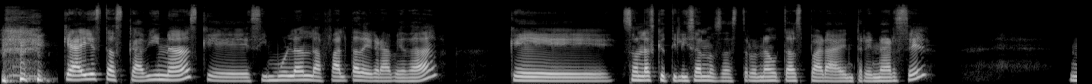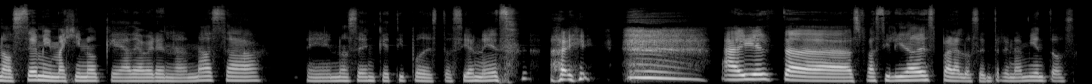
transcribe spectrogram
que hay estas cabinas que simulan la falta de gravedad, que son las que utilizan los astronautas para entrenarse no sé, me imagino que ha de haber en la NASA, eh, no sé en qué tipo de estaciones hay, hay estas facilidades para los entrenamientos.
